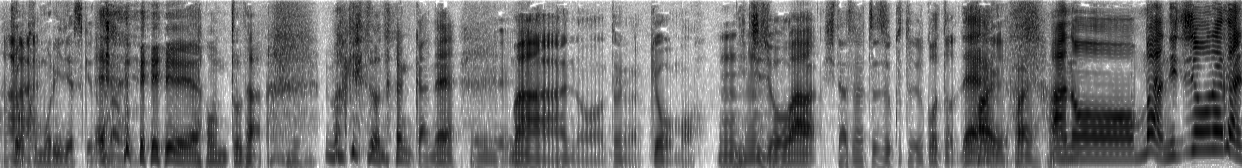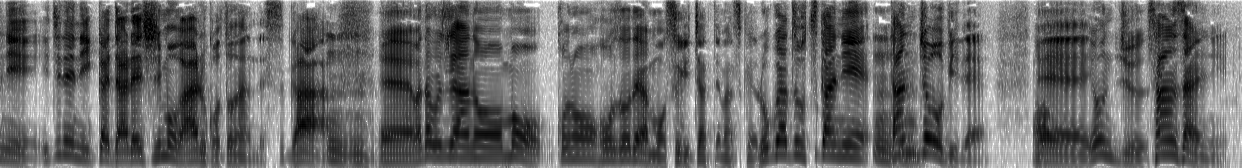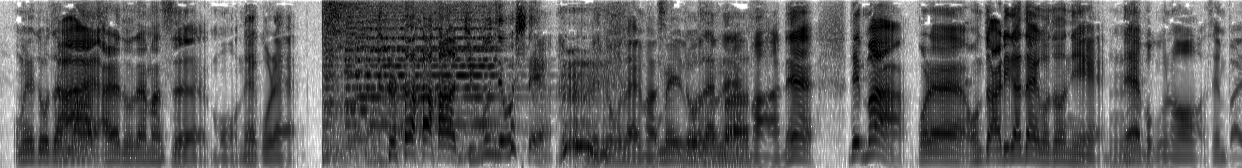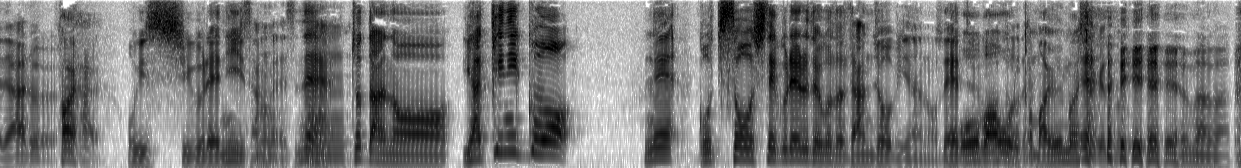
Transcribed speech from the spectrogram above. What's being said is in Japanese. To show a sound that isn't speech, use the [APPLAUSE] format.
はい今日曇りですけどね。いや [LAUGHS] いや、本当だ。まあけどなんかね、ええまあ、あの、とにかく今日もうんうん日常はひたすら続くということで、はいはいはい。あのーまあ日常の中に1年に1回誰しもがあることなんですが、うんうんえー私、あのーもうこの放送ではもう過ぎちゃってますけど、6月2日にうんうん誕生日で、あえー43歳に、おめでとうございはい、ます。ありがとうございます。もうね、これ、[LAUGHS] 自分で押したやん。おめでとうございます。おめでとうございますまあね。で、まあ、これ、本当ありがたいことに、んね、僕の先輩である、はいはい。小木しぐれ兄さんがですね、ちょっとあのー焼肉をね。ご馳走してくれるということで誕生日なので。オーバーオールか迷いましたけど。[LAUGHS] いやいや、まあまあ。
